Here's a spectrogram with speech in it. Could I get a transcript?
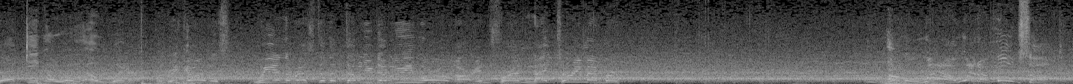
walking away a winner. Regardless, we and the rest of the WWE world are in for a night to remember. Oh, wow, what a moonsault!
